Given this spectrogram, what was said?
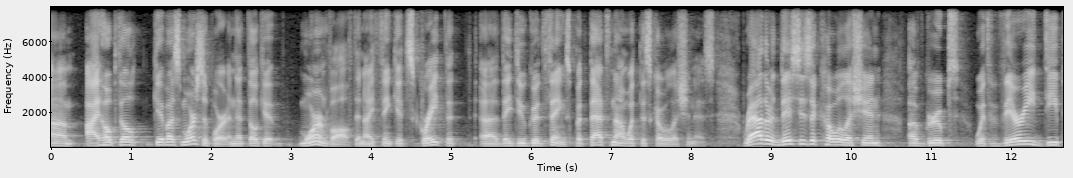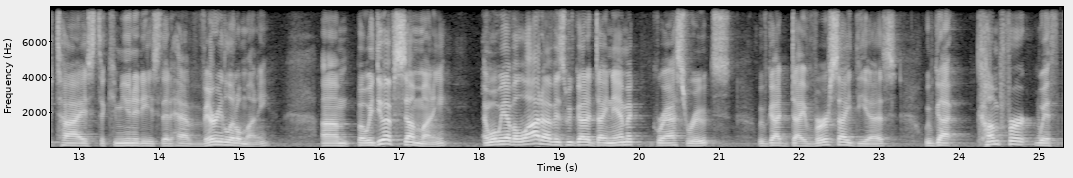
um, I hope they'll give us more support and that they'll get more involved. And I think it's great that uh, they do good things, but that's not what this coalition is. Rather, this is a coalition of groups with very deep ties to communities that have very little money, um, but we do have some money, and what we have a lot of is we've got a dynamic grassroots, we've got diverse ideas, we've got comfort with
